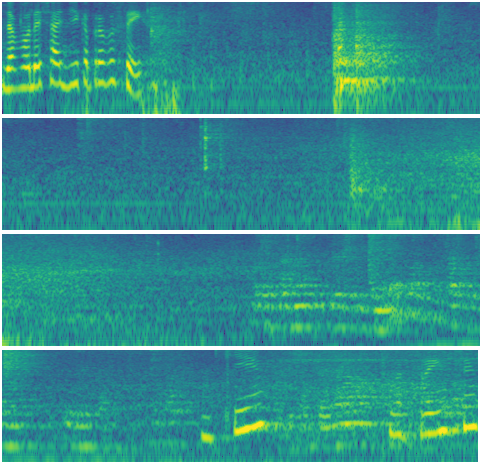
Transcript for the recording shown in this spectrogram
Já vou deixar a dica pra vocês. Aqui, na frente.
